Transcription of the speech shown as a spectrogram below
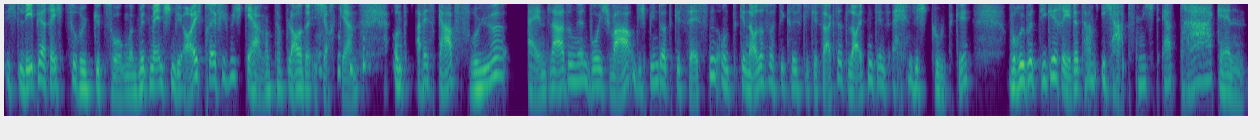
ich lebe ja recht zurückgezogen und mit Menschen wie euch treffe ich mich gern und da plaudere ich auch gern. Und, aber es gab früher Einladungen, wo ich war und ich bin dort gesessen und genau das, was die Christel gesagt hat, Leuten, denen es eigentlich gut geht, worüber die geredet haben, ich habe es nicht ertragen.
